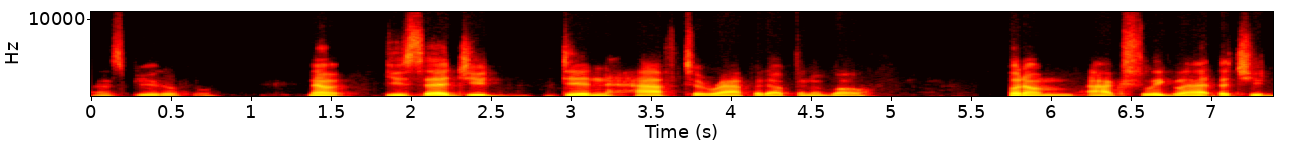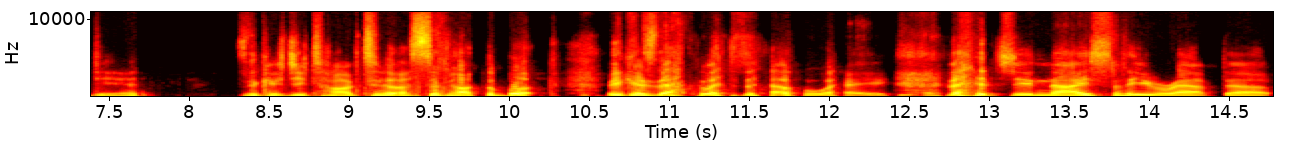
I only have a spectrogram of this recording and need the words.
that's beautiful now you said you didn't have to wrap it up in a bow but i'm actually glad that you did because you talked to us about the book? Because that was a way that you nicely wrapped up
